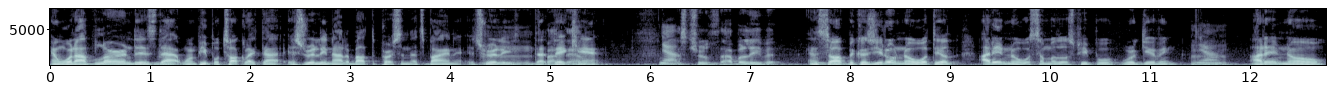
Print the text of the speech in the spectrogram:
And what I've learned is that when people talk like that, it's really not about the person that's buying it. It's really mm, that about they them. can't. Yeah. That's truth. I believe it. And so because you don't know what the other, I didn't know what some of those people were giving. Yeah. I didn't know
